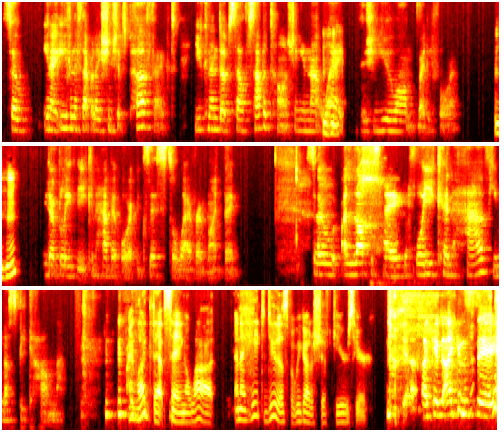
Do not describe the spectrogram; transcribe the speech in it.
So, you know, even if that relationship's perfect, you can end up self sabotaging in that mm-hmm. way because you aren't ready for it. Mm-hmm. You don't believe that you can have it or it exists or whatever it might be. So I love to say, before you can have, you must become. I like that saying a lot. And I hate to do this, but we got to shift gears here. yeah, I can I can see.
